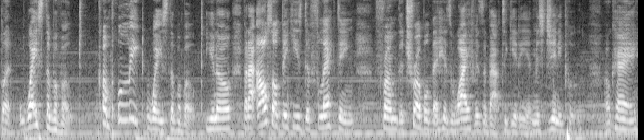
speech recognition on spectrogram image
but waste of a vote. Complete waste of a vote, you know? But I also think he's deflecting from the trouble that his wife is about to get in, Miss Ginni Poo. Okay?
